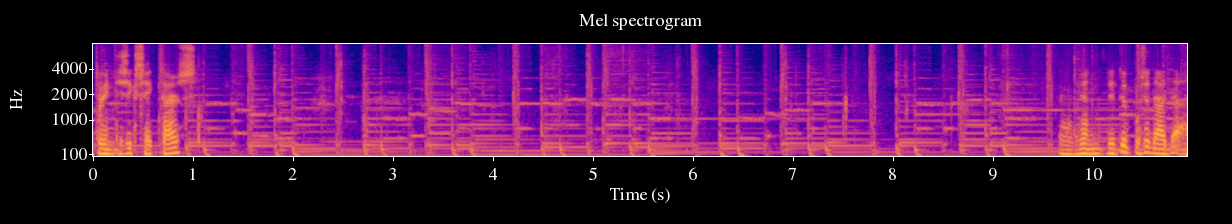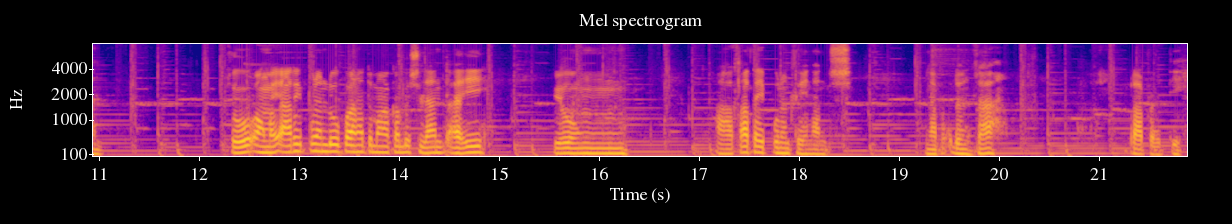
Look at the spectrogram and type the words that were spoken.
26 hectares. So, yan, dito po siya dadaan. So, ang may-ari po ng lupa na ito mga kabisland ay yung ah, tatay po ng tenants na po doon sa property.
